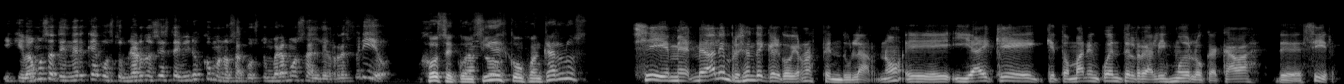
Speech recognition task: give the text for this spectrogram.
y que vamos a tener que acostumbrarnos a este virus como nos acostumbramos al del resfrío. José, ¿coincides con Juan Carlos? Sí, me, da la impresión de que el gobierno es pendular, ¿no? Eh, y hay que, tomar en cuenta el realismo de lo que acabas de decir.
